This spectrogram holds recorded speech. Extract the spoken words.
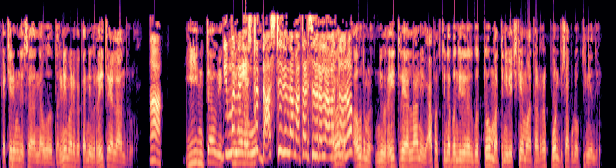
ಕಚೇರಿ ಮುಂದೆ ಸಹ ನಾವು ಧರಣಿ ಮಾಡ್ಬೇಕಾದ್ರೆ ನೀವು ರೈತರೆಲ್ಲ ಅಂದ್ರು. ಹಾ. ಈ ಇಂತ ವ್ಯಕ್ತಿ ನಿಮ್ಮನ್ನ ಎಷ್ಟು ಮಾತಾಡ್ಸಿದ್ರಲ್ಲ ಅವತ್ತವರು ಹೌದು ಮೇಡಮ್. ನೀವು ರೈತರೇ ಅಲ್ಲ ನೀವು ವ್ಯಾಪಕದಿಂದ ಬಂದಿರೋದು ಬಂದಿರಿ ಅನ್ನೋದು ಗೊತ್ತು ಮತ್ತೆ ನೀವು ಹೆಚ್ಚಿಗೆ ಮಾತಾಡಿದ್ರೆ ಫೋನ್ ಬಿಸಾಕ್ಬಿಟ್ಟು ಹೋಗ್ತೀನಿ ಅಂದ್ರು.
